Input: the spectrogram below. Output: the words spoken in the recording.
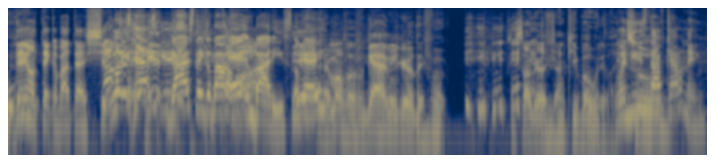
No. they don't think about that shit. Look just at asking. Guys think about Come adding on. bodies. Okay. Man, motherfucker forgot how many girls they fuck. See, some girls are trying to keep up with it. Like When do two. you stop counting?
